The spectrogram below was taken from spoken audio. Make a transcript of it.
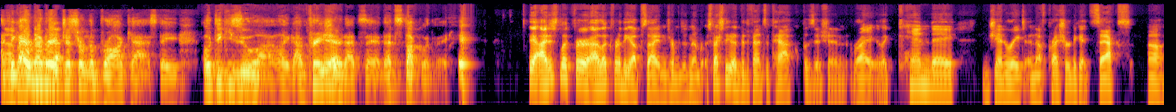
I uh, think uh, I remember I think it just from the broadcast. They Odighizuwa. Like I'm pretty yeah. sure that's it. That stuck with me. Yeah, I just look for I look for the upside in terms of number, especially at the defensive tackle position, right? Like, can they generate enough pressure to get sacks, uh,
